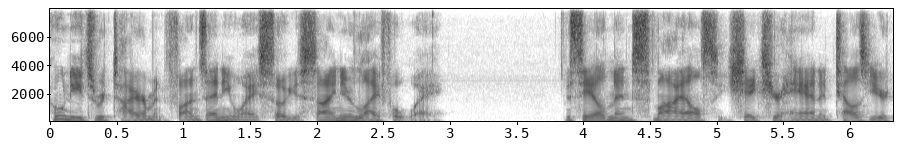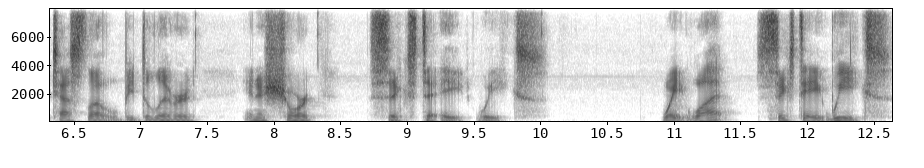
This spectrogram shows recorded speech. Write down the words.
who needs retirement funds anyway? So you sign your life away. The salesman smiles, he shakes your hand, and tells you your Tesla will be delivered in a short six to eight weeks. Wait, what? Six to eight weeks?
